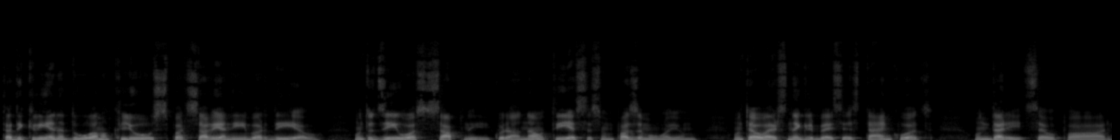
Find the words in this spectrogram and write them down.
Tad ik viena doma kļūs par savienību ar Dievu, un tu dzīvosi sapnī, kurā nav tiesas un pazemojumu, un tev vairs negribēsies tenkot un darīt sev pāri.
